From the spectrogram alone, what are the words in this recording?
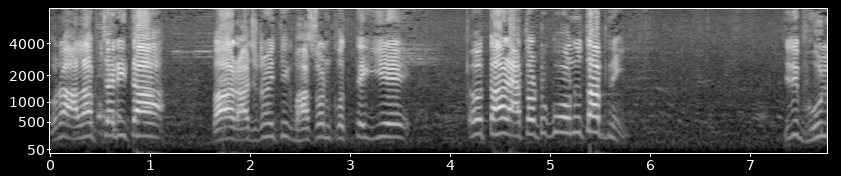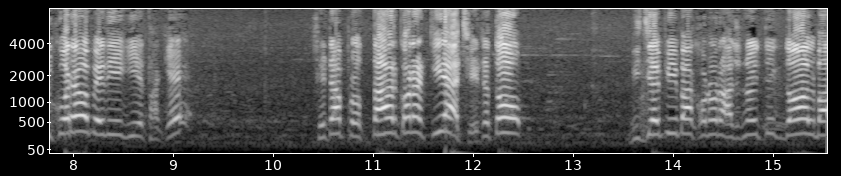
কোনো আলাপচারিতা বা রাজনৈতিক ভাষণ করতে গিয়ে ও তার এতটুকু অনুতাপ নেই। যদি ভুল করেও বেরিয়ে গিয়ে থাকে, সেটা প্রত্যাহার করার কি আছে? এটা তো বিজেপি বা কোনো রাজনৈতিক দল বা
